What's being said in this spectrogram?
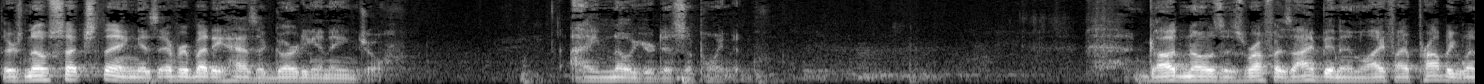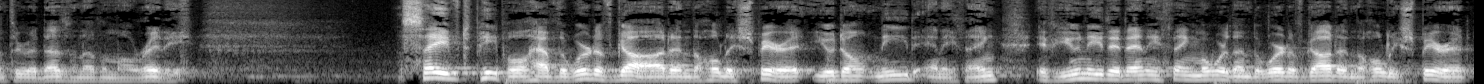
There's no such thing as everybody has a guardian angel. I know you're disappointed. God knows as rough as I've been in life, I probably went through a dozen of them already saved people have the Word of God and the Holy Spirit, you don't need anything. If you needed anything more than the Word of God and the Holy Spirit,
